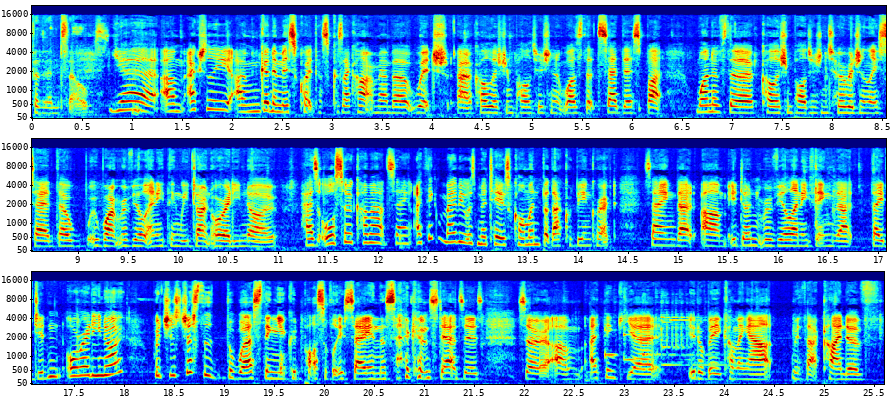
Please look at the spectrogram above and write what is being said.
for themselves. Yeah, um, actually, I'm going to misquote this because I can't remember which uh, coalition politician it was that said this, but one of the coalition politicians who originally said that we won't reveal anything we don't already know has also come out saying, I think maybe it was Mathias Cormann, but that could be incorrect, saying that um, it didn't reveal anything that they didn't already know, which is just the, the worst thing you could possibly say in the circumstances. So um, I think, yeah, it'll be coming out with that kind of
